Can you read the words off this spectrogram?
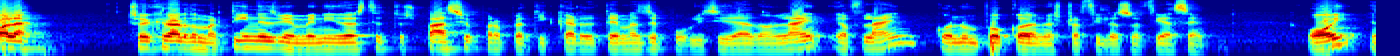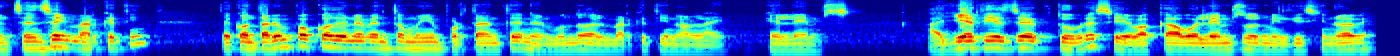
Hola, soy Gerardo Martínez, bienvenido a este tu espacio para platicar de temas de publicidad online y offline con un poco de nuestra filosofía Zen. Hoy, en Sensei Marketing, te contaré un poco de un evento muy importante en el mundo del marketing online, el EMS. Ayer 10 de octubre se llevó a cabo el EMS 2019,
